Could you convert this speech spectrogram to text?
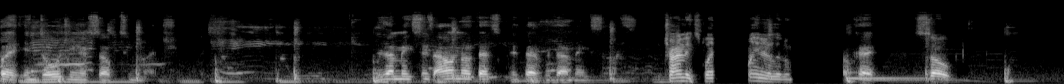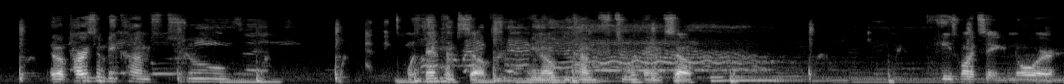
but indulging yourself too much. Does that make sense? I don't know if that's if that if that makes sense. I'm trying to explain explain it a little. Okay, so if a person becomes too within himself, you know, becomes too within himself, he's going to ignore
